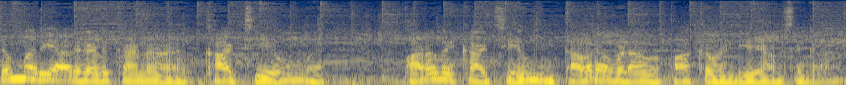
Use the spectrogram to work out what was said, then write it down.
செம்மறியாடுகளுக்கான காட்சியும் பறவை காட்சியும் தவற விடாமல் பார்க்க வேண்டிய அம்சங்களாகும்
